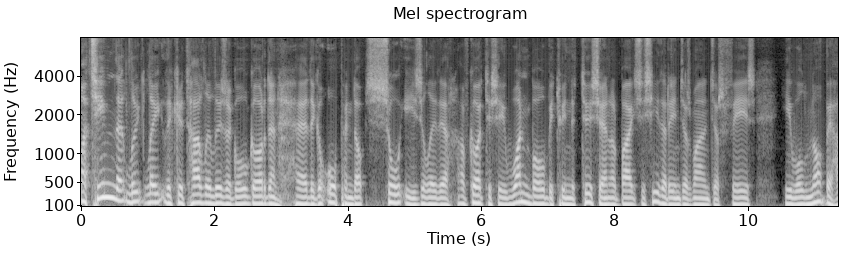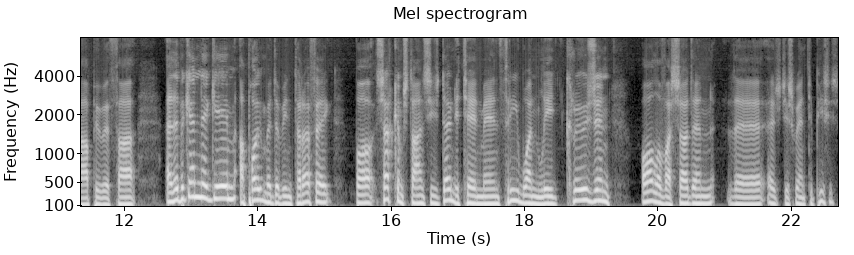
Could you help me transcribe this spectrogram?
a team that looked like they could hardly lose a goal, Gordon, uh, they got opened up so easily there. I've got to say, one ball between the two centre backs. You see the Rangers manager's face. He will not be happy with that. At the beginning of the game, a point would have been terrific, but circumstances down to 10 men, 3 1 lead, cruising. All of a sudden, the it just went to pieces.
